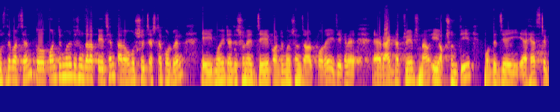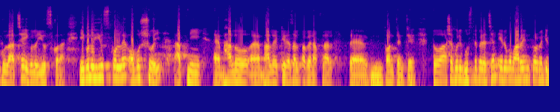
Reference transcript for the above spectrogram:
বুঝতে পারছেন। তো কন্টেন্ট মনিটাইজেশন যারা পেয়েছেন, তারা অবশ্যই চেষ্টা করবেন এই মনিটাইজেশনে যে কন্টেন্ট মনিটাইজেশন যাওয়ার পরে, এই যে এখানে রাইট দ্য ট্রেন্ড নাও এই অপশনটির মধ্যে যে হ্যাশট্যাগুলো আছে, এগুলো ইউজ করা। এগুলো ইউজ করলে অবশ্যই আপনি ভালো ভালো একটি রেজাল্ট পাবেন আপনার কন্টেন্টে তো আশা করি বুঝতে পেরেছেন। এরকম আরও ইনফরমেটিভ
